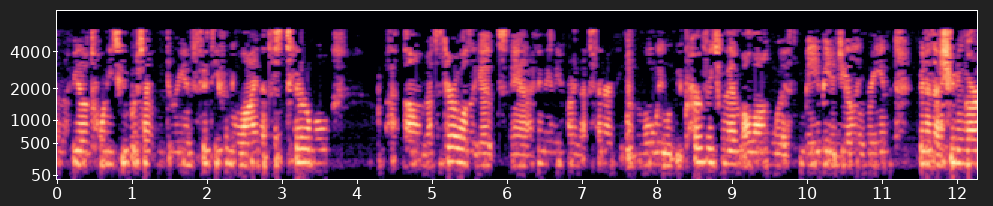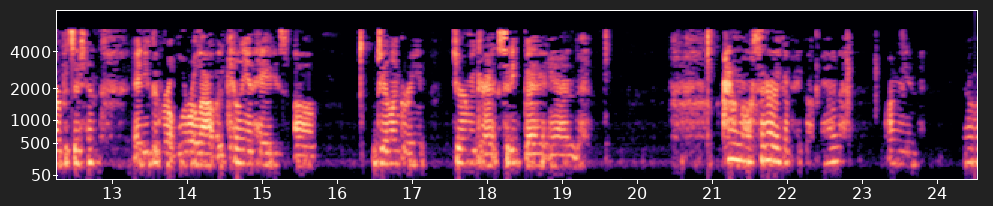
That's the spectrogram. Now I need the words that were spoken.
from the field, 22% from three, and 50 from the line. That's terrible. Um, that's as terrible as it gets, and I think they need to find that center. I think Mobley would be perfect for them, along with maybe a Jalen Green, been in that shooting guard position, and you could roll, out a Killian Hayes, um, Jalen Green, Jerami Grant, Saddiq Bey, and I don't know, center they can pick up, man. I mean, yeah.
